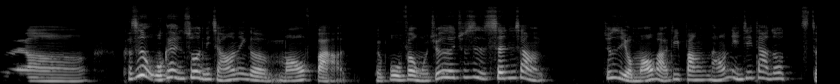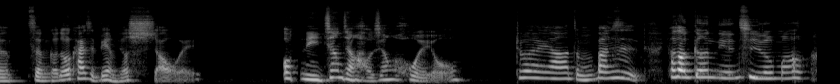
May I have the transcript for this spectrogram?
对啊，可是我跟你说，你讲到那个毛发的部分，我觉得就是身上就是有毛发的地方，然后年纪大之后，整整个都开始变得比较少哎。哦，你这样讲好像会哦。对啊，怎么办？是要到更年期了吗？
